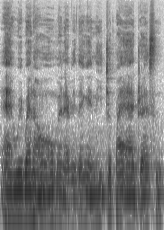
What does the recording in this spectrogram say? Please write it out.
and we went home and everything, and he took my address, and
